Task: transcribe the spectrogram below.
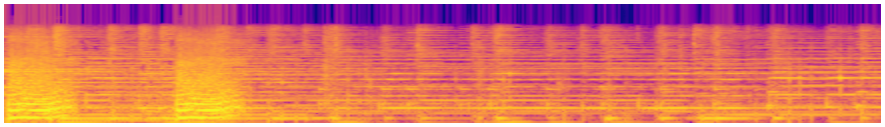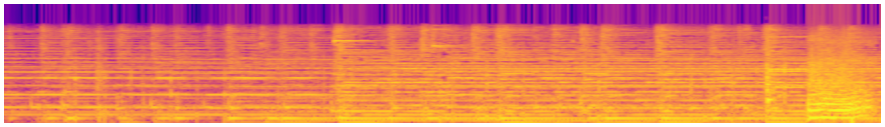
Oh. Oh.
